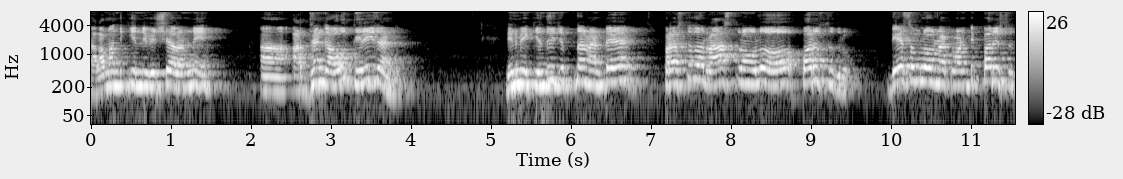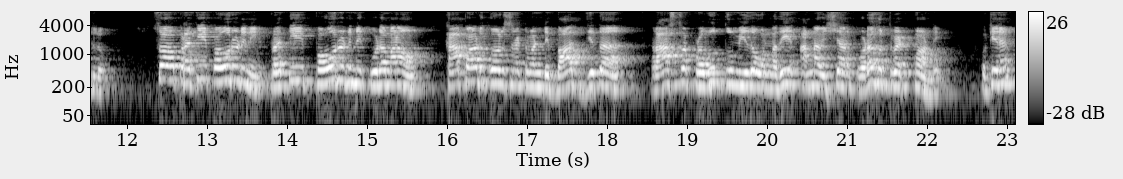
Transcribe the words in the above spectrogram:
చాలామందికి ఇన్ని విషయాలన్నీ అర్థం కావు తెలియదండి. నేను మీకు ఎందుకు చెప్తున్నానంటే ప్రస్తుతం రాష్ట్రంలో పరిస్థితులు దేశంలో ఉన్నటువంటి పరిస్థితులు. సో ప్రతి పౌరుడిని ప్రతి పౌరుడిని కూడా మనం కాపాడుకోవాల్సినటువంటి బాధ్యత రాష్ట్ర ప్రభుత్వం మీద ఉన్నది అన్న విషయాన్ని కూడా గుర్తుపెట్టుకోండి. ఓకేనా?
